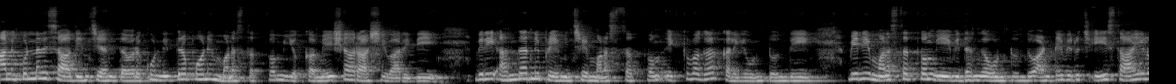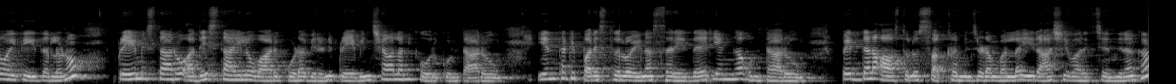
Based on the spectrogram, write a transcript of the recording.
అనుకున్నది సాధించేంత వరకు నిద్రపోని మనస్తత్వం యొక్క యొక్క మేషరాశి వారిది. వీరి అందరినీ ప్రేమించే మనస్తత్వం ఎక్కువగా కలిగి ఉంటుంది. వీరి మనస్తత్వం ఏ విధంగా ఉంటుందో అంటే వీరు ఏ స్థాయిలో అయితే ఇతరులను ప్రేమిస్తారో అదే స్థాయిలో వారు కూడా వీరిని ప్రేమించాలని కోరుకుంటారు. ఎంతటి పరిస్థితుల్లో అయినా సరే ధైర్యంగా ఉంటారు. పెద్దల ఆస్తులు సక్రమించడం వల్ల ఈ రాశి వారికి చెందినగా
